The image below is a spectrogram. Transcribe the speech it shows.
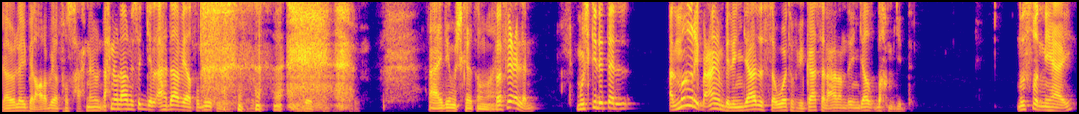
قالوا لي بالعربية الفصحى إحنا نحن لا نسجل أهداف يا صديقي. هاي دي مشكلتهم. ففعلا مشكلة ال- المغرب عاين بالإنجاز اللي سوته في كأس العالم ده إنجاز ضخم جدا. نصف النهائي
